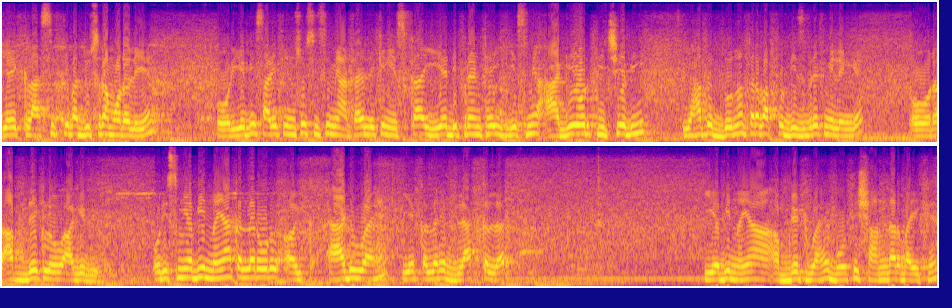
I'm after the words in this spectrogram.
ये क्लासिक के बाद दूसरा मॉडल ये और ये भी साढ़े तीन सौ सी में आता है लेकिन इसका ये डिफरेंट है इसमें आगे और पीछे भी यहाँ पे दोनों तरफ़ आपको डिस्क ब्रेक मिलेंगे। और आप देख लो आगे भी। और इसमें अभी नया कलर और ऐड हुआ है। ये कलर है ब्लैक कलर। ये अभी नया अपडेट हुआ है। बहुत ही शानदार बाइक है।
